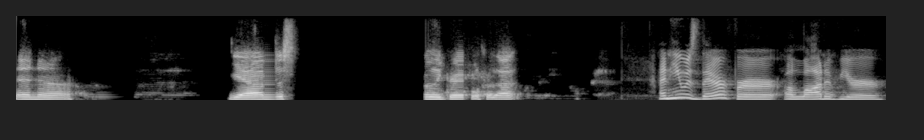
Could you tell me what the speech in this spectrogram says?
and uh, yeah, I'm just really grateful for that. And he was there for a lot of your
